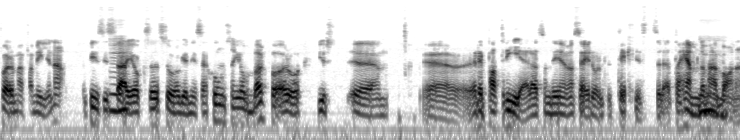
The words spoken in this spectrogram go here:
för de här familjerna. Det finns i mm. Sverige också en stor organisation som jobbar för att just äh, äh, repatriera, som det är, man säger då lite tekniskt, sådär, ta hem de här mm. barnen.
